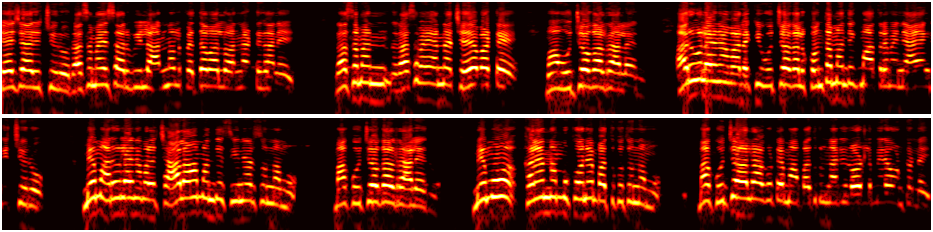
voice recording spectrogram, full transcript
చేజారిచ్చిర్రు రసమయ్య సార్ వీళ్ళ అన్నలు పెద్దవాళ్ళు అన్నట్టుగానే రసమన్ రసమయ్య అన్న చేయబట్టే మా ఉద్యోగాలు రాలేదు. అర్హులైన వాళ్ళకి ఉద్యోగాలు కొంతమందికి మాత్రమే న్యాయంగా ఇచ్చిర్రు. మేము అర్హులైన వాళ్ళు చాలా మంది సీనియర్స్ ఉన్నాము. మాకు ఉద్యోగాలు రాలేదు. మేము కళను నమ్ముకొనే బతుకుతున్నాము. మాకు ఉద్యోగాలు రాకుంటే మా బతుకులు నడి రోడ్ల మీద ఉంటున్నాయి.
